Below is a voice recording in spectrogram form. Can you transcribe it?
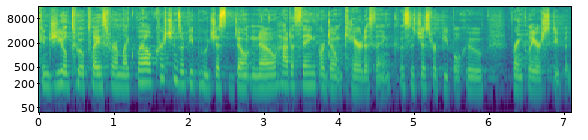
congealed to a place where I'm like, well, Christians are people who just don't know how to think or don't care to think. This is just for people who, frankly, are stupid.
